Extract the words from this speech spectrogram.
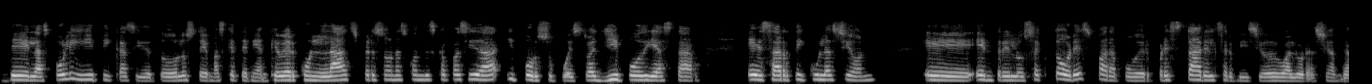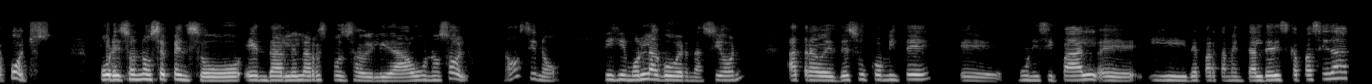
de las políticas y de todos los temas que tenían que ver con las personas con discapacidad y por supuesto allí podía estar esa articulación eh, entre los sectores para poder prestar el servicio de valoración de apoyos. Por eso no se pensó en darle la responsabilidad a uno solo, ¿no? Sino dijimos la gobernación a través de su comité eh, municipal eh, y departamental de discapacidad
